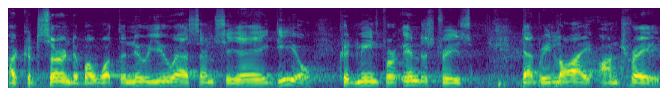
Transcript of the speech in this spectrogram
are concerned about what the new USMCA deal could mean for industries that rely on trade.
